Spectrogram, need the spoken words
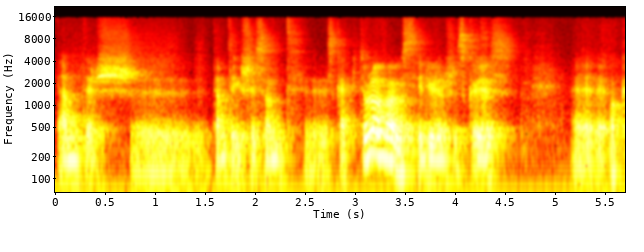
tam też y, tamtejszy sąd y, skapitulował i stwierdził, że wszystko jest y, ok.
